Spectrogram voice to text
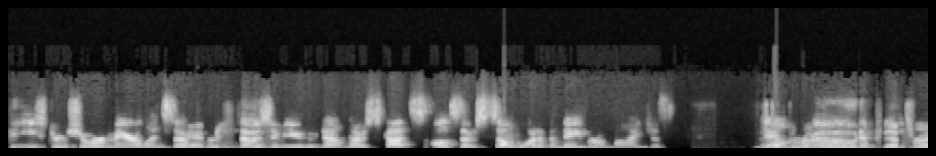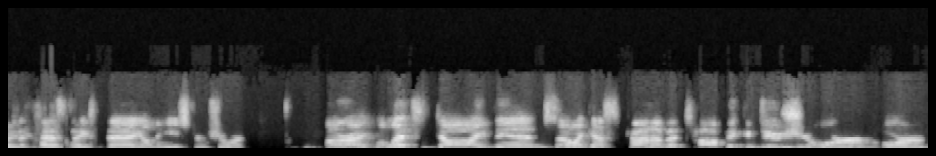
the Eastern Shore of Maryland. So, and, for those of you who don't know, Scott's also somewhat of a neighbor of mine, just, just down the road. road That's right, exactly. As they say on the Eastern Shore. All right, well, let's dive in. So, I guess kind of the topic du jour or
